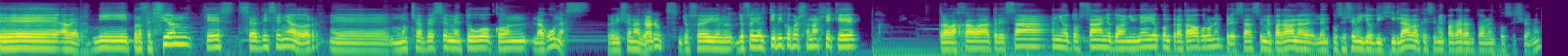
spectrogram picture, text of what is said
Eh, a ver, mi profesión, que es ser diseñador, eh, muchas veces me tuvo con lagunas previsionales. Claro. Yo soy el, yo soy el típico personaje que trabajaba tres años, dos años, dos años y medio contratado por una empresa, se me pagaban la, imposición y yo vigilaba que se me pagaran todas las imposiciones.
